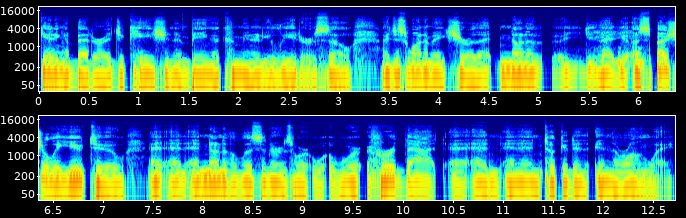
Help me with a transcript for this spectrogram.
getting a better education and being a community leader. So I just want to make sure that none of that, you, especially you two, and, and, and, none of the listeners were, were heard that and, and, and took it in, in the wrong way.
